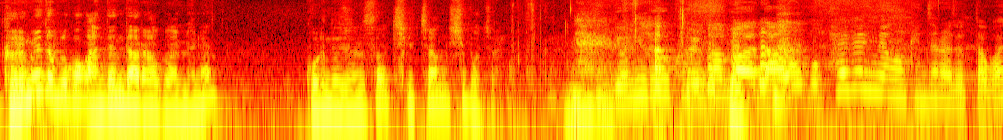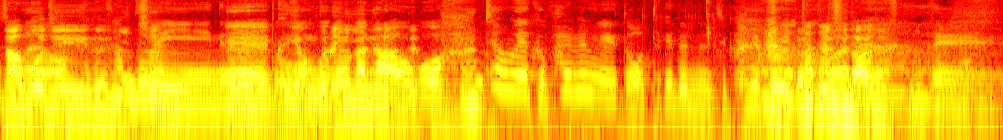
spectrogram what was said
그럼에도 불구하고 안 된다라고 하면은 고린도전서 7장 15절. 연구 결과가 나오고 800명은 괜찮아졌다고 하잖아요. 나머지는 3분의 2는 네, 그 연구 3분의 결과 2는 안 나오고. 한참 후에 그 800명이 또 어떻게 됐는지 그게 또 그래서. 나도 네.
